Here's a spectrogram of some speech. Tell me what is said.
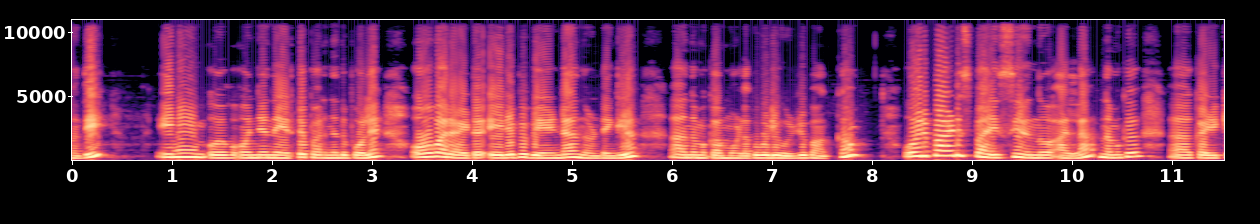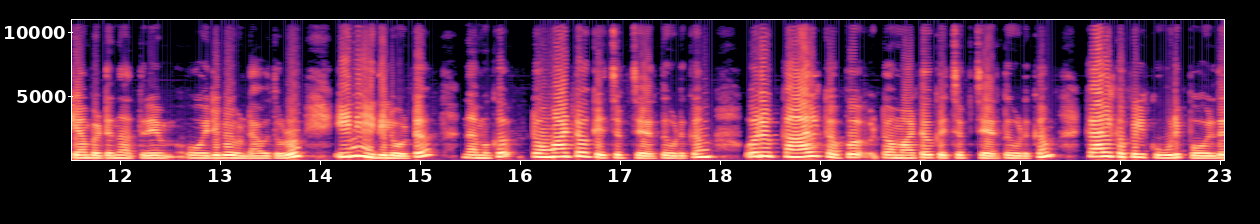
മതി. ഇനി ഞാൻ നേരത്തെ പറഞ്ഞതുപോലെ ഓവറായിട്ട് എരിവ് വേണ്ട എന്നുണ്ടെങ്കിൽ നമുക്ക് ആ മുളക് പൊടി ഒഴിവാക്കാം. ഒരുപാട് സ്പൈസി ഒന്നും അല്ല. നമുക്ക് കഴിക്കാൻ പറ്റുന്ന അത്രയും ഒരുവേ ഉണ്ടാവത്തുള്ളൂ. ഇനി ഇതിലോട്ട് നമുക്ക് ടൊമാറ്റോ കെച്ചപ്പ് ചേർത്ത് കൊടുക്കാം. ഒരു കാൽ കപ്പ് ടൊമാറ്റോ കെച്ചപ്പ് ചേർത്ത് കൊടുക്കാം. കാൽ കപ്പിൽ കൂടി പോരുത്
